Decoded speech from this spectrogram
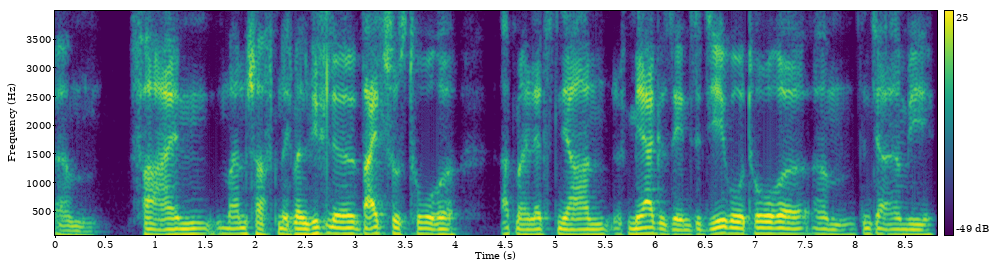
ähm, Vereinen, Mannschaften. Ich meine, wie viele Weitschusstore hat man in den letzten Jahren mehr gesehen? Diese Diego-Tore ähm, sind ja irgendwie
